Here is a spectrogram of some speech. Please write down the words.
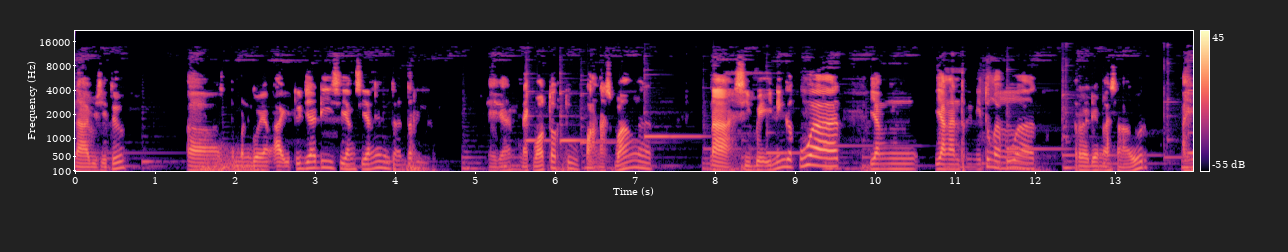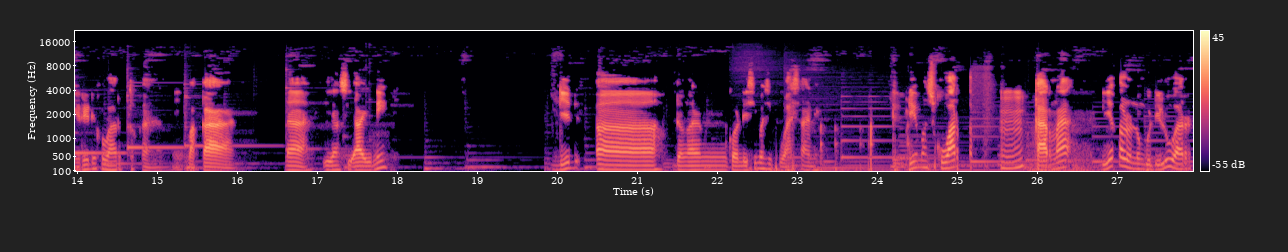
Nah habis itu eh, temen gue yang A itu jadi siang-siangnya minta anterin. Ya kan? Naik motor tuh panas banget nah si B ini nggak kuat. Yang yang anterin itu nggak Hmm. kuat. Karena dia nggak sahur akhirnya dia ke warteg kan. Makan. Nah yang si A ini dia eh, dengan kondisi masih puasa nih. Dia masuk ke warteg. Mm. karena dia kalau nunggu di luar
